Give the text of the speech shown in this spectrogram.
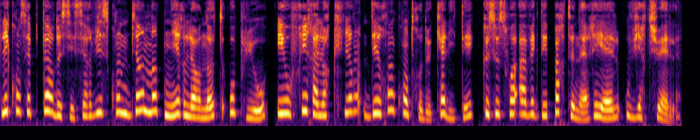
les concepteurs de ces services comptent bien maintenir leurs notes au plus haut et offrir à leurs clients des rencontres de qualité, que ce soit avec des partenaires réels ou virtuels.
